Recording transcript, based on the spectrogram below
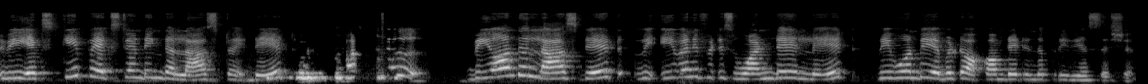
we ex keep extending the last uh, date beyond the last date, we even if it is one day late, we won't be able to accommodate in the previous session.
